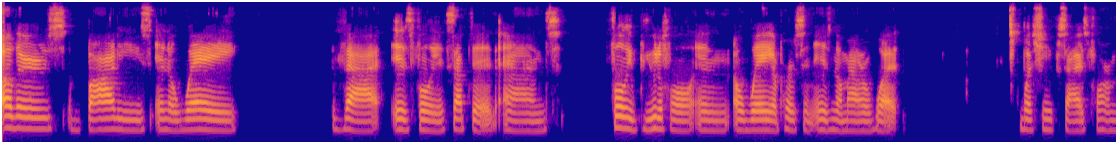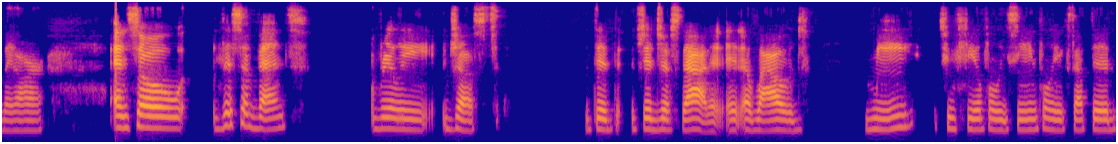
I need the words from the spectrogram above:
others bodies in a way that is fully accepted and fully beautiful in a way a person is no matter what what shape size form they are and so this event really just did did just that. It it allowed me to feel fully seen, fully accepted.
